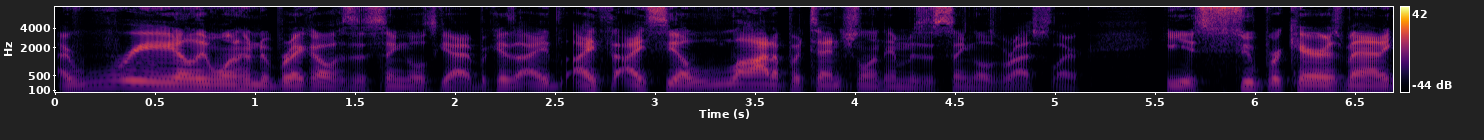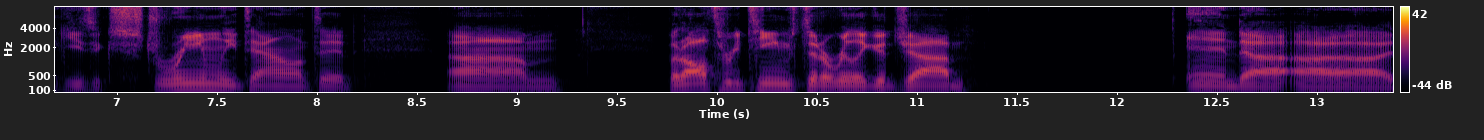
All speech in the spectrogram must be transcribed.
I really want him to break off as a singles guy because I, I I see a lot of potential in him as a singles wrestler. He is super charismatic. He's extremely talented. Um, but all three teams did a really good job, and uh, uh,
